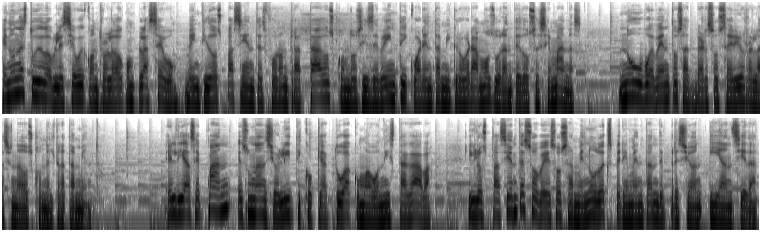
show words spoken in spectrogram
En un estudio doble ciego y controlado con placebo, 22 pacientes fueron tratados con dosis de 20 y 40 microgramos durante 12 semanas. No hubo eventos adversos serios relacionados con el tratamiento. El diazepam es un ansiolítico que actúa como agonista GABA y los pacientes obesos a menudo experimentan depresión y ansiedad.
